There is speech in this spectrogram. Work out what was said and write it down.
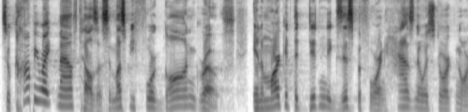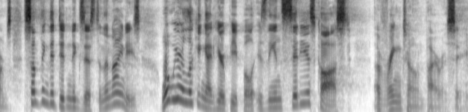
So, copyright math tells us it must be foregone growth in a market that didn't exist before and has no historic norms, something that didn't exist in the 90s. What we are looking at here, people, is the insidious cost of ringtone piracy.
